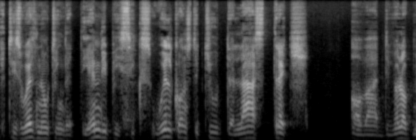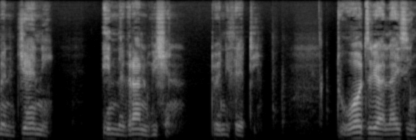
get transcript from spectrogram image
It is worth noting that the NDP 6 will constitute the last stretch of our development journey in the Grand Vision 2030 towards realizing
